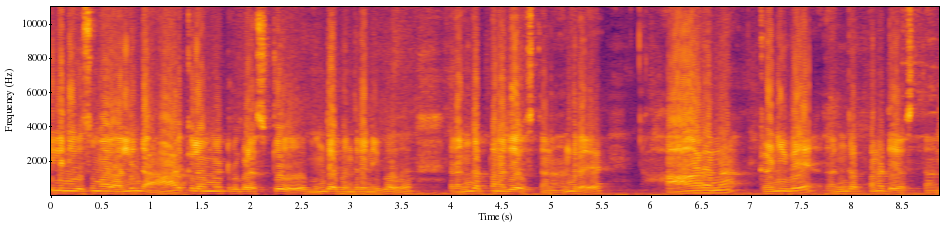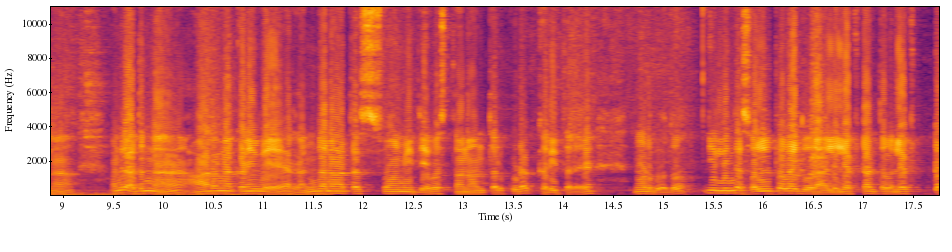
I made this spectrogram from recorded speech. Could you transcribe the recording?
ಇಲ್ಲಿ ನೀವು ಸುಮಾರು ಅಲ್ಲಿಂದ ಆರು ಕಿಲೋಮೀಟರ್ಗಳಷ್ಟು ಮುಂದೆ ಬಂದರೆ ನೀವು ರಂಗಪ್ಪನ ದೇವಸ್ಥಾನ, ಅಂದರೆ ಆರನ ಕಣಿವೆ ರಂಗಪ್ಪನ ದೇವಸ್ಥಾನ. ಅಂದ್ರೆ ಅದನ್ನ ಆರನ ಕಣಿವೆ ರಂಗನಾಥ ಸ್ವಾಮಿ ದೇವಸ್ಥಾನ ಅಂತಲೂ ಕೂಡ ಕರೀತಾರೆ. ನೋಡ್ಬೋದು. ಇಲ್ಲಿಂದ ಸ್ವಲ್ಪವೇ ದೂರ, ಅಲ್ಲಿ ಲೆಫ್ಟ್ ಅಂತ ಲೆಫ್ಟ್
